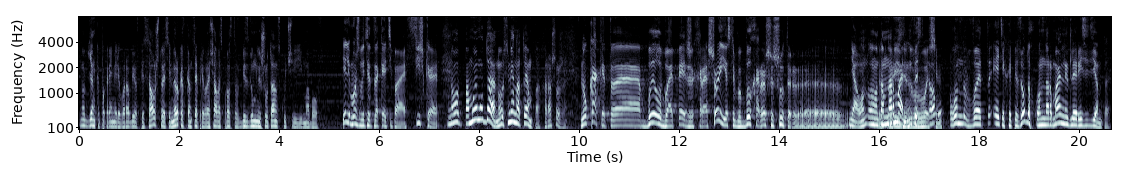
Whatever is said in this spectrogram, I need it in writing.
Ну, Генка, по крайней мере, Воробьев писал, что «семерка» в конце превращалась просто в бездумный шутан с кучей мобов. Или, может быть, это такая, типа, фишка? Ну, по-моему, да. Ну, смена темпа. Хорошо же. Ну, как? Это было бы, опять же, хорошо, если бы был хороший шутер. Э, Не, он, он там нормальный. Ну, есть, а, он в этих эпизодах, он нормальный для Резидента.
